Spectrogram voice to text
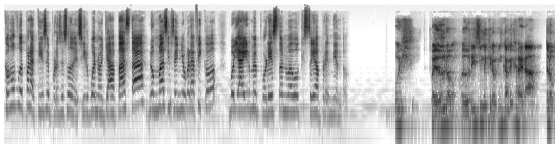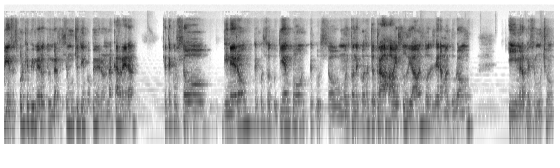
¿Cómo fue para ti ese proceso de decir, bueno, ya basta, no más diseño gráfico, voy a irme por esto nuevo que estoy aprendiendo? Uy, fue duro, fue durísimo y creo que un cambio de carrera te lo piensas porque primero tú invertiste mucho tiempo primero en una carrera que te costó dinero, te costó tu tiempo, te costó un montón de cosas. Yo trabajaba y estudiaba, entonces era más duro aún. Y me lo pensé mucho.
